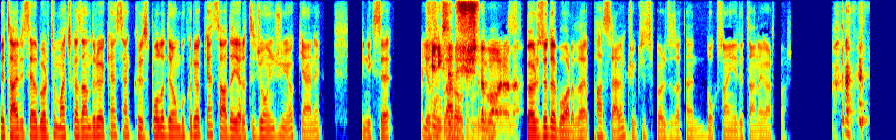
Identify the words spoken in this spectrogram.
Ve Tyrese Haliburton maç kazandırıyorken sen Chris Paul'la Devin Booker yokken sahada yaratıcı oyuncun yok. Yani Phoenix'e Phoenix'e düşüşte bu diyorum. arada. Spurs'e de bu arada pas verdim. Çünkü Spurs'e zaten 97 tane guard var.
